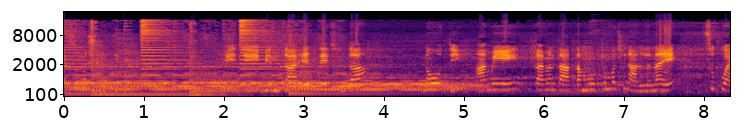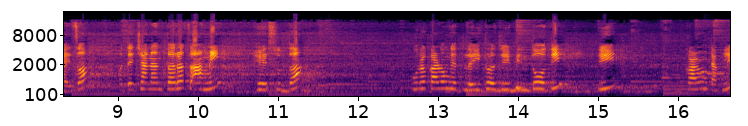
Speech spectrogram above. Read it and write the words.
असं मशीन होती. ही जी भिंत आहे ते सुद्धा नव्हती. आम्ही काय म्हणता आता मोठं मशीन आणलं नाही सुकवायचं. मग त्याच्यानंतरच आम्ही हे सुद्धा पुरं काढून घेतलं. इथं जी भिंत होती ती काढून टाकली.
